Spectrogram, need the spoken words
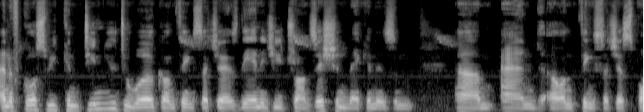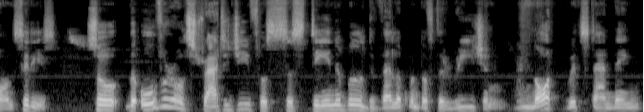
And of course, we continue to work on things such as the energy transition mechanism um, and on things such as spawn cities. So, the overall strategy for sustainable development of the region, notwithstanding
